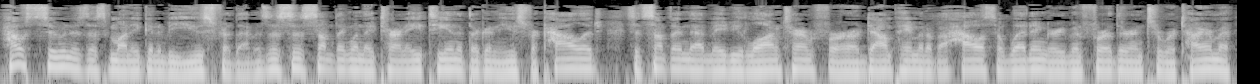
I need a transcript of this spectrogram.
how soon is this money going to be used for them? Is this is something when they turn 18 that they're going to use for college? Is it something that may be long term for a down payment of a house, a wedding, or even further into retirement?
